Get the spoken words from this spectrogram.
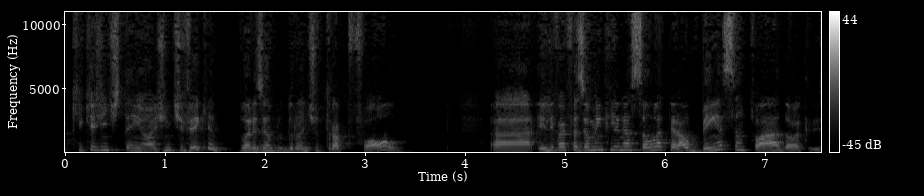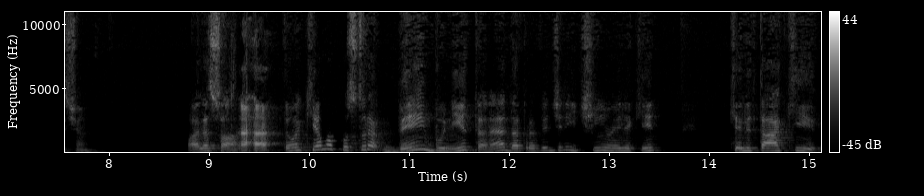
o que, que a gente tem? Ó? A gente vê que, por exemplo, durante o drop fall, ele vai fazer uma inclinação lateral bem acentuada, ó, Christian. Olha só. Uhum. Então aqui é uma postura bem bonita, né? Dá para ver direitinho ele aqui. Que ele está aqui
